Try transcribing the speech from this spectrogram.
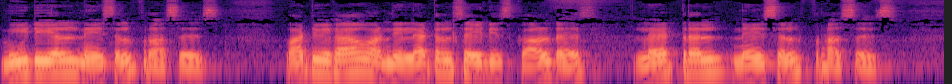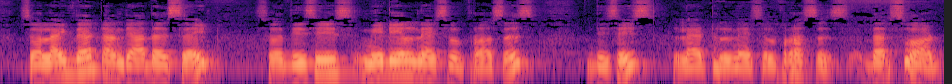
medial nasal process. What we have on the lateral side is called as lateral nasal process. So like that on the other side. So this is medial nasal process. This is lateral nasal process. That's what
